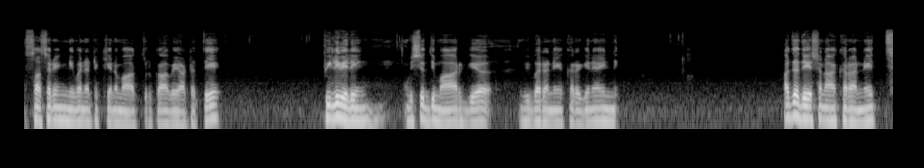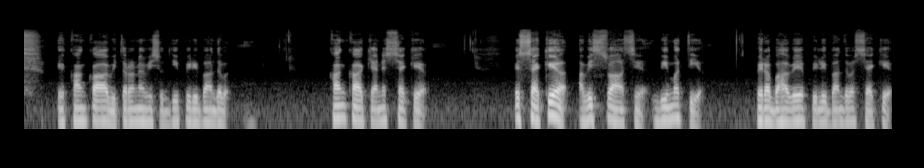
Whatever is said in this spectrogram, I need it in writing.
සසරෙන් නිවනට කියන මාතෘකාව යටතේ පිළිවෙලින් විසුද්ධි මාර්ගය විවරණය කරගෙන ඉන්නේ. අද දේශනා කරන්නේත් ඒ කාංකා විතරණ විසුද්ධි පිළිබඳව. කාංකා කියන්නේ සැකය. ඒ සැකය අවිශ්වාසය, විමතිය, පෙර භවයේ පිළිබඳව සැකය.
